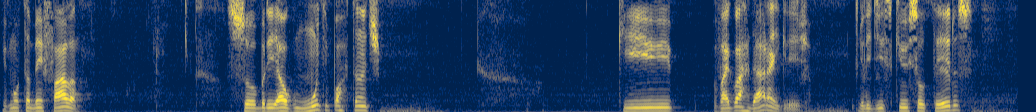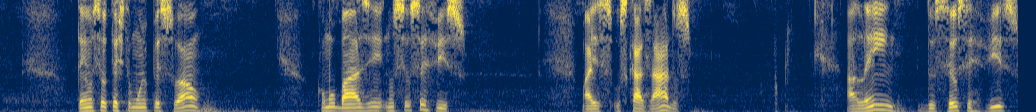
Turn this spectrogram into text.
O irmão também fala sobre algo muito importante que vai guardar a igreja. Ele diz que os solteiros têm o seu testemunho pessoal como base no seu serviço. Mas os casados, além do seu serviço,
